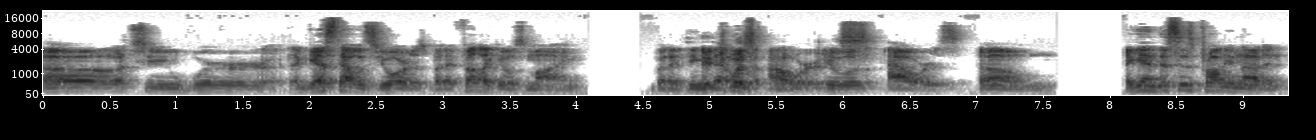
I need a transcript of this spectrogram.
Uh, let's see. Where I guess that was yours, but I felt like it was mine. But I think It that was ours. It was ours. Um, again, this is probably not an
